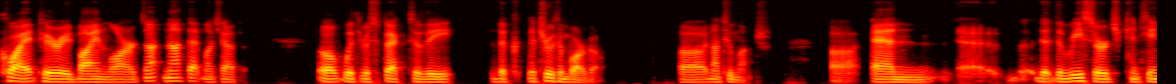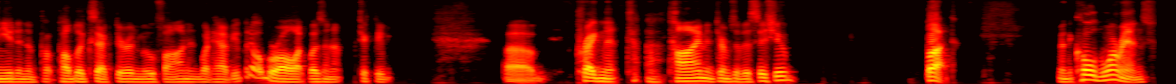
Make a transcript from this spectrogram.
quiet period by and large. Not not that much happened uh, with respect to the the, the truth embargo. Uh, not too much. Uh, and uh, the, the research continued in the public sector and MUFON and what have you. But overall, it wasn't a particularly uh, pregnant uh, time in terms of this issue. But when the Cold War ends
